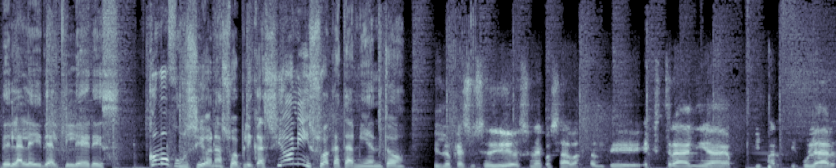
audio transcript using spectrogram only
de la ley de alquileres. ¿Cómo funciona su aplicación y su acatamiento? Lo que ha sucedido es una cosa bastante extraña y particular,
